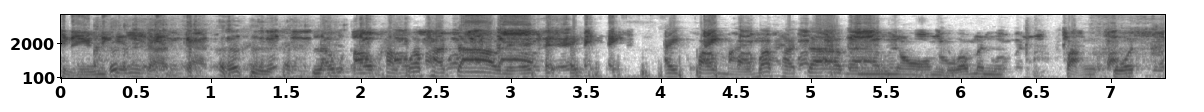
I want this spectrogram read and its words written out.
สิ่งนี้เช่นกัน ก็คือ เราเอาคำว่าพระเจ้าเนี่ยไอ้ไอ้ไอ้ไอ้ความหมายว่าพระเจ้ามันมีนอมหรือว่ามันฝังโค้ดค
